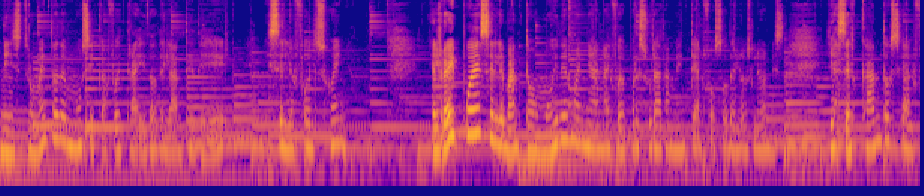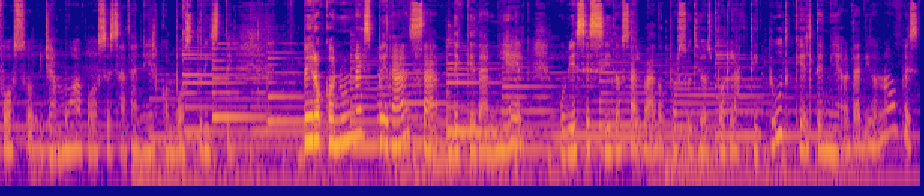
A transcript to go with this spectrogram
Ni instrumento de música fue traído delante de él y se le fue el sueño. El rey pues se levantó muy de mañana y fue apresuradamente al foso de los leones y acercándose al foso llamó a voces a Daniel con voz triste pero con una esperanza de que Daniel hubiese sido salvado por su Dios por la actitud que él tenía, ¿verdad? Digo, no, pues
